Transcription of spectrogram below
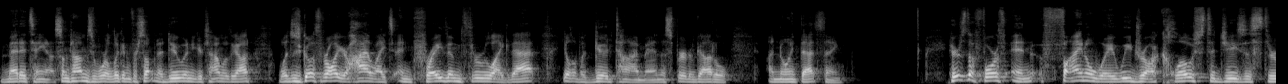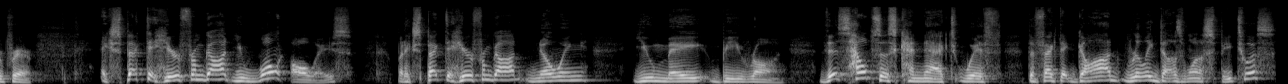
meditating on it. Sometimes we're looking for something to do in your time with God. Well, just go through all your highlights and pray them through like that. You'll have a good time, man. The Spirit of God will anoint that thing. Here's the fourth and final way we draw close to Jesus through prayer. Expect to hear from God. You won't always, but expect to hear from God knowing you may be wrong. This helps us connect with the fact that God really does want to speak to us.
